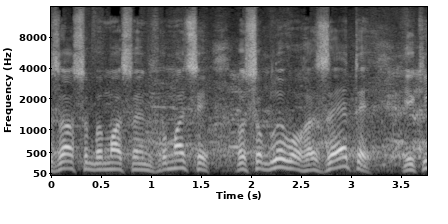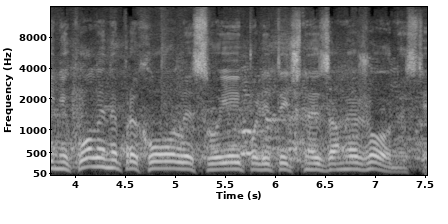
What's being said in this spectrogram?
засоби масової інформації, особливо газети, які ніколи не приховували своєї політичної заангажованості.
